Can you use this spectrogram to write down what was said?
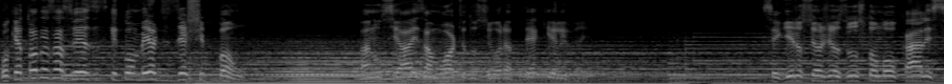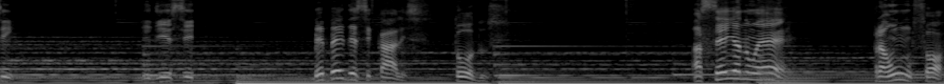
Porque todas as vezes que comerdes este pão, anunciais a morte do Senhor até que ele venha. Seguir o Senhor Jesus tomou o cálice e disse: Bebei desse cálice, todos. A ceia não é para um só.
